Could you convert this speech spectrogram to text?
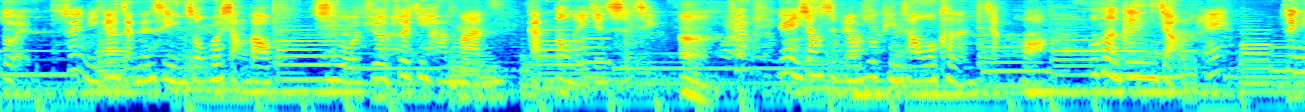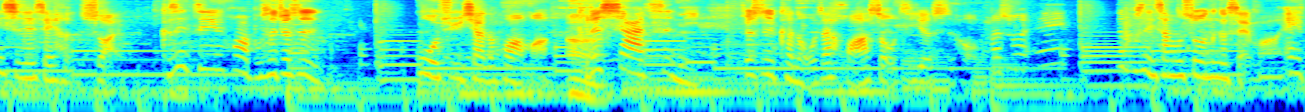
对，所以你刚才讲这件事情的时候，我会想到，其实我觉得最近还蛮感动的一件事情，嗯，就有点像是，比方说平常我可能讲话，我可能跟你讲，哎，最近谁谁谁很帅，可是你这句话不是就是。过去一下的话嘛，可是下一次你就是可能我在划手机的时候，他说：“哎、欸，那不是你上次说的那个谁吗？哎、欸，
